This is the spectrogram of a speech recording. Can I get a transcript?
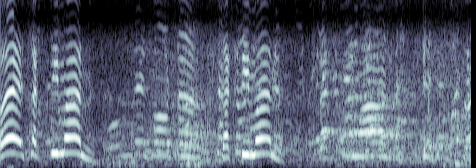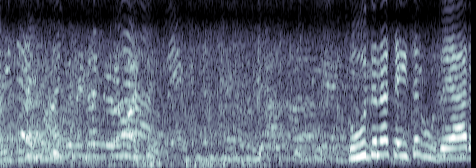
ओए शक्तिमान। शक्तिमान। कूदना सही से कूदो यार।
